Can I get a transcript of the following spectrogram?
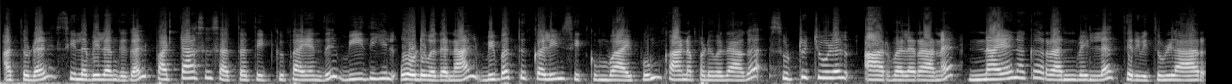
அத்துடன் சில விலங்குகள் பட்டாசு சத்தத்திற்கு பயந்து வீதியில் ஓடுவதனால் விபத்துக்களில் சிக்கும் வாய்ப்பும் காணப்படுவதாக சுற்றுச்சூழல் ஆர்வலரான நயனக ரன்வெல்ல தெரிவித்துள்ளார்.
